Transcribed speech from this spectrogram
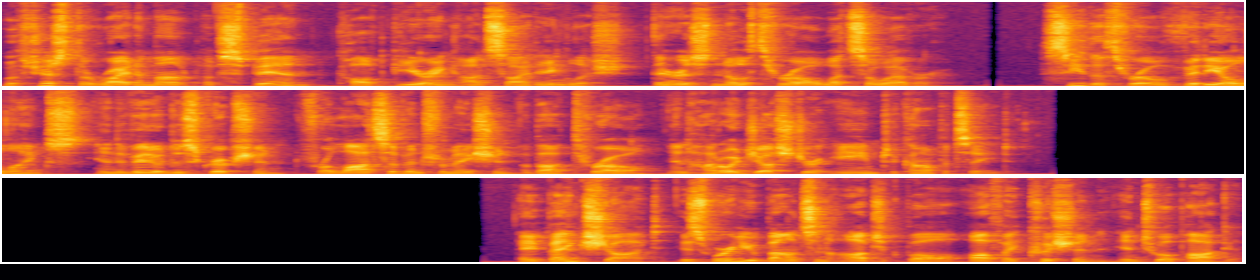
With just the right amount of spin, called gearing outside English, there is no throw whatsoever. See the throw video links in the video description for lots of information about throw and how to adjust your aim to compensate. A bank shot is where you bounce an object ball off a cushion into a pocket.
